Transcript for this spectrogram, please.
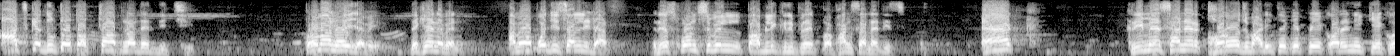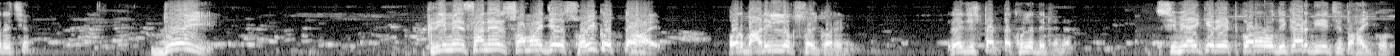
আজকে দুটো তথ্য আপনাদের দিচ্ছি। প্রমাণ হয়ে যাবে। দেখে নেবেন। আমি opposition leader responsible public functionaries এক ক্রিমেশনের খরচ বাড়ি থেকে পে করেনি, কে করেছে? দুই ক্রিমেশনের সময় যে সই করতে হয়, ওর বাড়ির লোক সই করেনি। রেজিস্টারটা খুলে দেখে নেন। সিবিআই কে রেট করার অধিকার দিয়েছে তো হাইকোর্ট।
